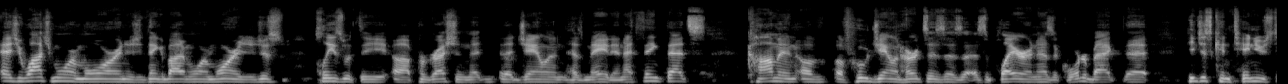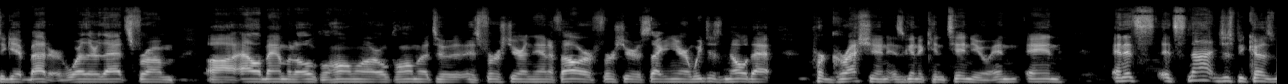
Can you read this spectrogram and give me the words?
as you watch more and more and as you think about it more and more you're just pleased with the uh, progression that that jalen has made. And i think that's common of of who jalen hurts is as a, as a player and as a quarterback that he just continues to get better, whether that's from uh, Alabama to Oklahoma or Oklahoma to his first year in the NFL or first year to second year. And we just know that progression is going to continue. And, and, and it's it's not just because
